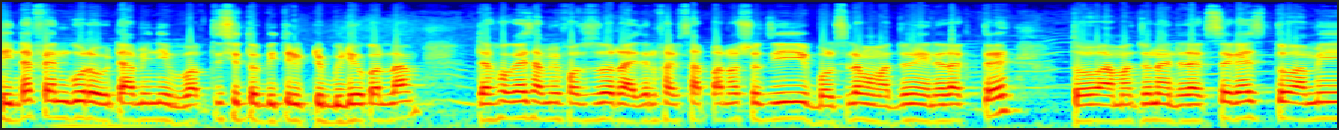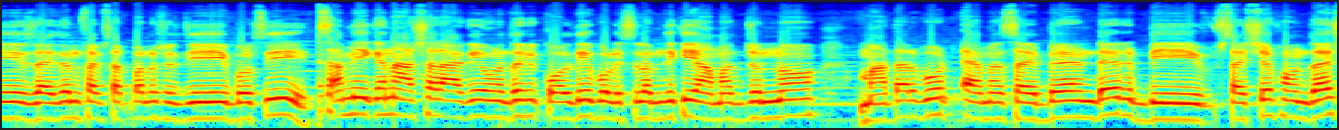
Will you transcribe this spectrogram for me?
তিনটা ফ্যান করে ওইটা আমি নিয়ে ভাবতেছি তো ভিতরে একটু ভিডিও করলাম। দেখো গাইস আমি প্রসেসর রাইজেন ফাইভ ছাপ্পান্নশো জি বলছিলাম আমার জন্য এনে রাখতে। তো আমার জন্য এনে রাখছে গাইস তো আমি রাইজেন ফাইভ ছাপ্পান্নশো জি বলছি। আমি এখানে আসার আগে ওনাদেরকে কল দিয়ে বলেছিলাম যে কি আমার জন্য মাদারবোর্ড এমএসআই ব্র্যান্ডের বি চারশো পঞ্চাশ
